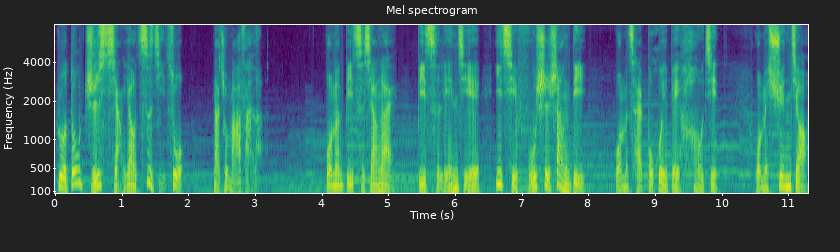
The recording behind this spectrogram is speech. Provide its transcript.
若都只想要自己做，那就麻烦了。我们彼此相爱，彼此连结，一起服侍上帝，我们才不会被耗尽，我们宣教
